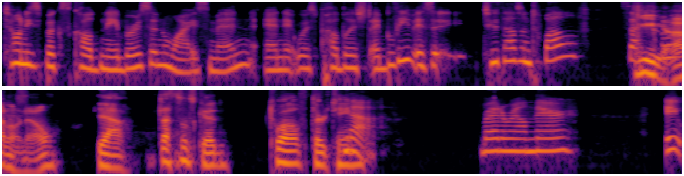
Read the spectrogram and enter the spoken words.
Tony's book's called Neighbors and Wise Men, and it was published, I believe, is it 2012? yeah, I don't know. Yeah, that sounds good. 12, 13. Yeah. Right around there. It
